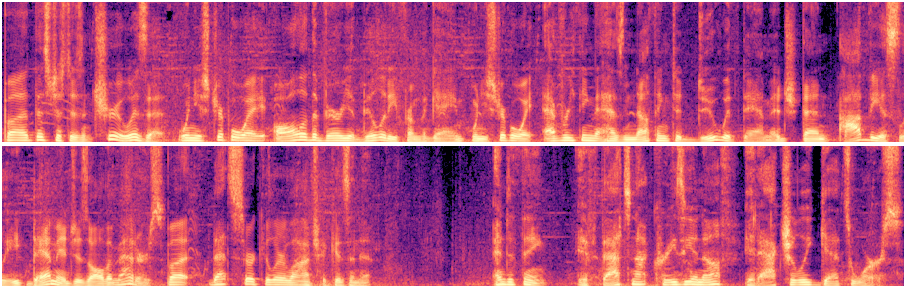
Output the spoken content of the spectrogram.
But this just isn't true, is it? When you strip away all of the variability from the game, when you strip away everything that has nothing to do with damage, then obviously damage is all that matters. But that's circular logic, isn't it? And to think, if that's not crazy enough, it actually gets worse.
